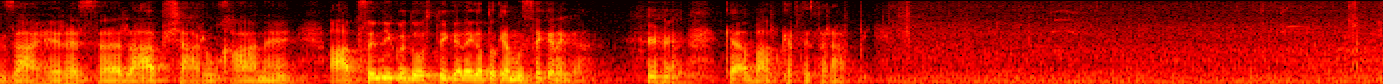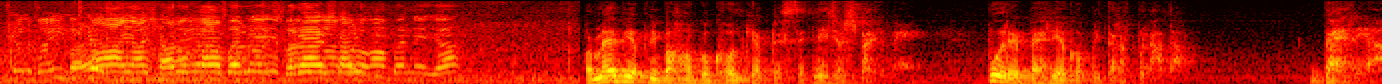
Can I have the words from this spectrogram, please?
ज़ाहिर है सर आप शाहरुख खान हैं। आपसे नहीं कोई दोस्ती करेगा तो क्या मुझसे करेगा? क्या बात करते सर आप भी? और मैं भी अपनी बाहों को खोल के अपने सिग्नेचर स्टाइल में पूरे बहरिया को अपनी तरफ़ बुलाता बहरिया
